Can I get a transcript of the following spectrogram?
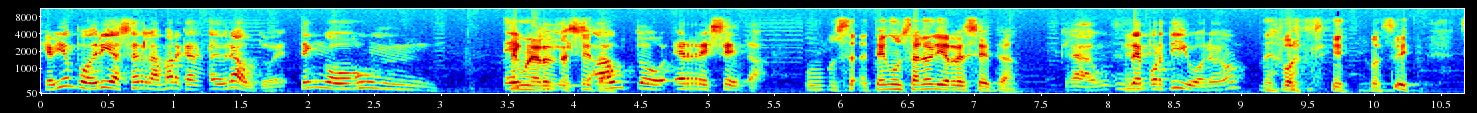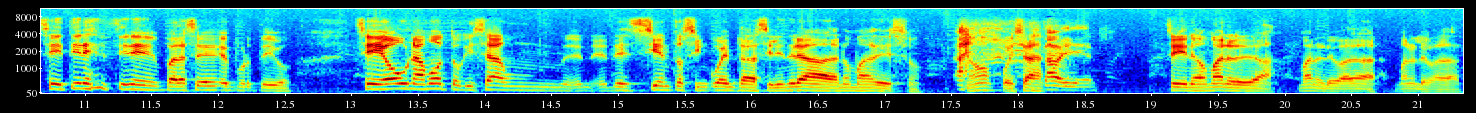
Que bien podría ser la marca de un auto, ¿eh? Tengo un Tengo una X RZ. auto RZ. Un tengo un Sanoli receta. Claro, un Sí. deportivo, ¿no? Deportivo, sí. Sí, tiene, tiene para ser deportivo. Sí, o una moto quizá un, de 150 cilindradas, no más de eso. ¿No? Pues ya. Está bien. Sí, no, mano le da, mano le va a dar, mano le va a dar.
